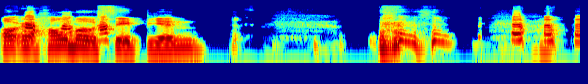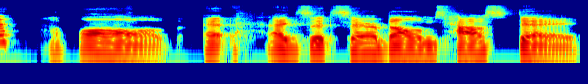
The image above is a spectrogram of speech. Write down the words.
or Homo sapien. oh, exit Cerebellum's house day.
